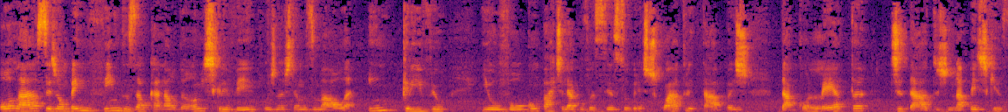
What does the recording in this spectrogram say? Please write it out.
Olá, sejam bem-vindos ao canal da Ame Escrever. Hoje nós temos uma aula incrível e eu vou compartilhar com você sobre as quatro etapas da coleta de dados na pesquisa.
